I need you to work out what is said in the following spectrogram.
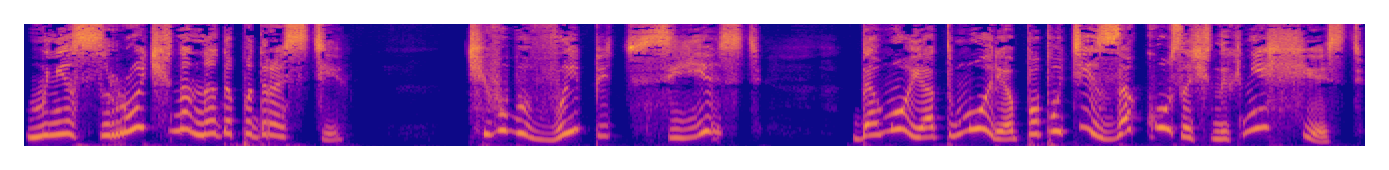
Мне срочно надо подрасти. Чего бы выпить, съесть? Домой от моря по пути закусочных не счесть.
